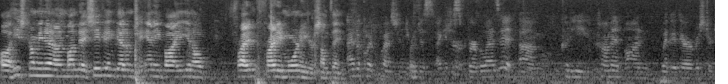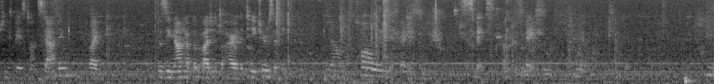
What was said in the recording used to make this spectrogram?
Uh, he's coming in on Monday, see if you can get him to Annie by, you know, Friday, Friday morning or something. I have a quick question, you can just, I could just verbalize it. Um, could he comment on whether there are restrictions based on staffing? Like, does he not have the budget to hire the teachers if he? No, totally space. Space. Space. He's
